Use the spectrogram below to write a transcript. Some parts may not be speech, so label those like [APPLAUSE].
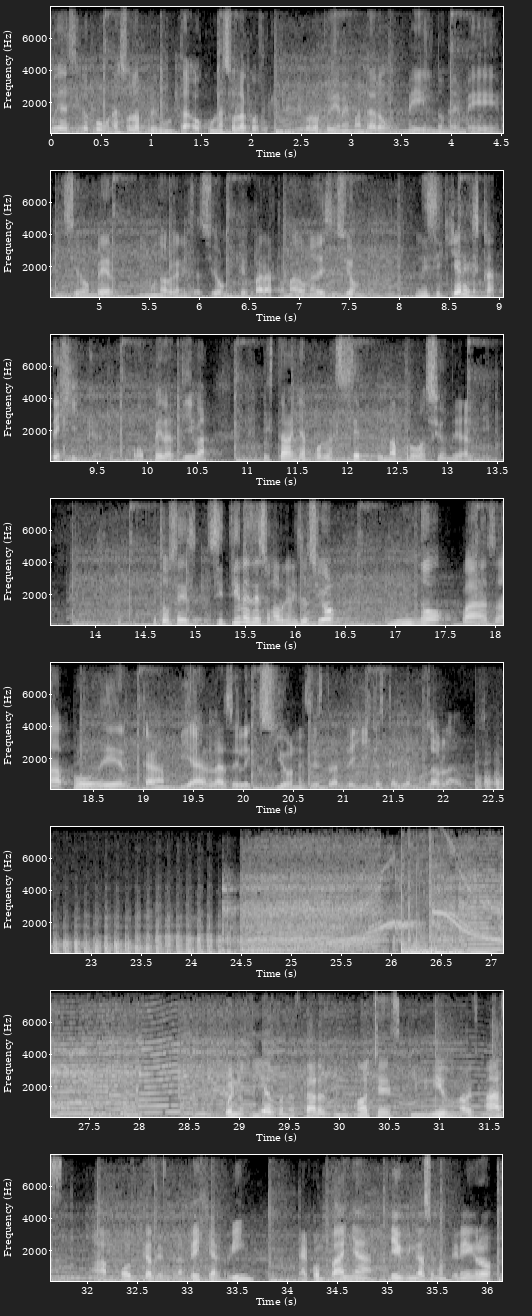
voy a decirlo con una sola pregunta o con una sola cosa que me llegó. El otro día me mandaron un mail donde me hicieron ver en una organización que para tomar una decisión ni siquiera estratégica, operativa, estaban ya por la séptima aprobación de alguien. Entonces, si tienes eso en la organización, no vas a poder cambiar las elecciones estratégicas que habíamos hablado. Buenos días, buenas tardes, buenas noches. Bienvenidos una vez más a Podcast de Estrategia al Ring. Me acompaña Diego Ignacio Montenegro,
